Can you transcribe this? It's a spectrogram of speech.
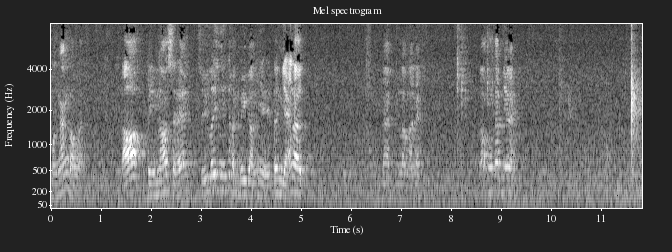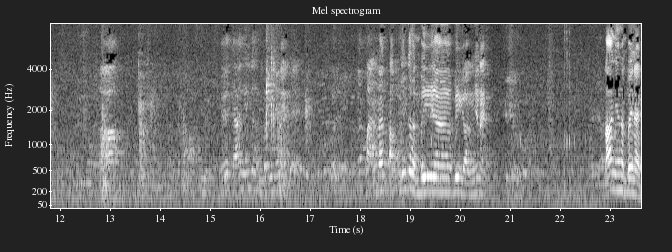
mà ngắn đòn lại. Đó, thì nó sẽ xử lý những cái hành vi gần như vậy, đơn giản hơn. Đây làm lại này. Đó, khoảng cách như này. Những cái hình bi như này. Các bạn nên tập những cái hình bi uh, bi gần như này. Đó những hình bi này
